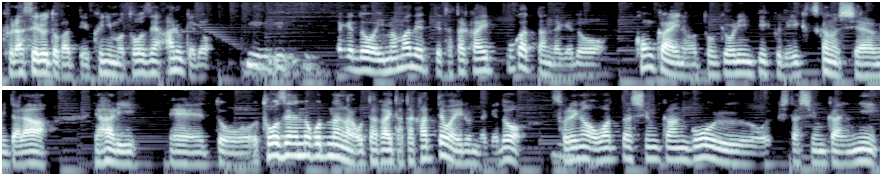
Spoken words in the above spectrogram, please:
暮らせるとかっていう国も当然あるけど、だけど今までって戦いっぽかったんだけど今回の東京オリンピックでいくつかの試合を見たらやはり、えーと、当然のことながらお互い戦ってはいるんだけどそれが終わった瞬間ゴールをした瞬間に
